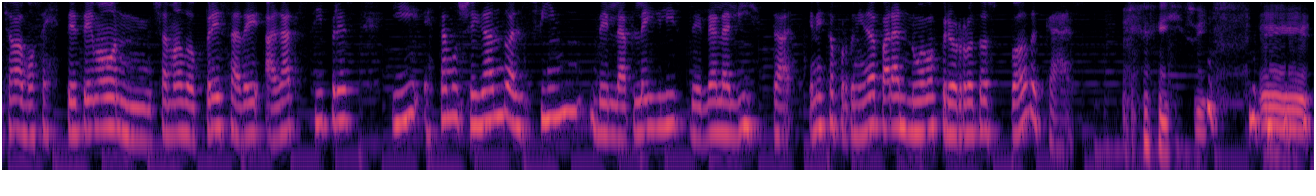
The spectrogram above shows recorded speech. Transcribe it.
escuchábamos este temón llamado Presa de Agat Cypress y estamos llegando al fin de la playlist de La La Lista, en esta oportunidad para Nuevos Pero Rotos Podcast. sí. Eh,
